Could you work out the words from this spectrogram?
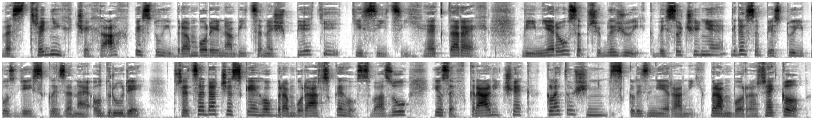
Ve středních Čechách pěstují brambory na více než pěti tisících hektarech. Výměrou se přibližují k Vysočině, kde se pěstují později sklizené odrůdy. Předseda Českého bramborářského svazu Josef Králíček k letošním sklizni raných brambor řekl –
